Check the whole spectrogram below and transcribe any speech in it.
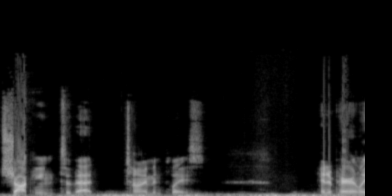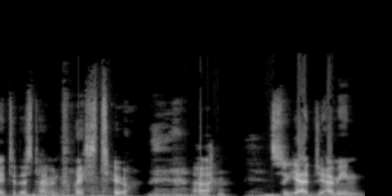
shocking to that time and place. And apparently to this time and place, too. Uh, so, yeah, I mean,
